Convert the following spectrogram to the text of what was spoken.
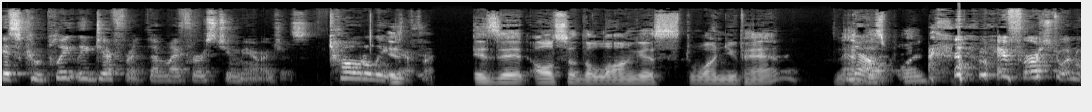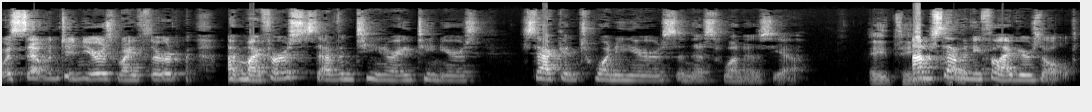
it's completely different than my first two marriages. Totally is, different. Is it also the longest one you've had at no. this point? my first one was 17 years. My third, uh, my first 17 or 18 years. Second 20 years, and this one is yeah, 18. I'm 75 years old.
